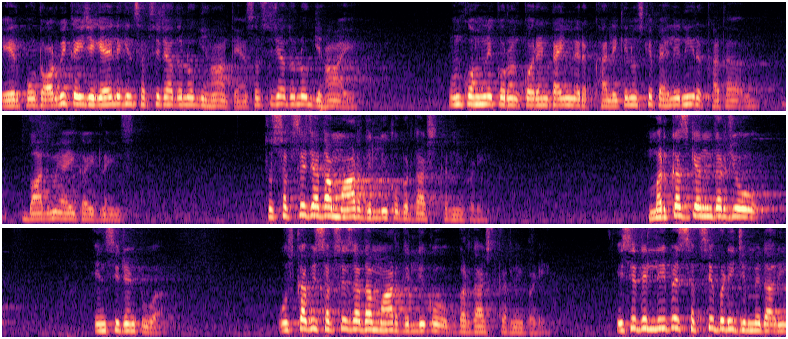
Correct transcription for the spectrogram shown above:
एयरपोर्ट और भी कई जगह है, लेकिन सबसे ज़्यादा लोग यहाँ आते हैं, सबसे ज़्यादा लोग यहाँ आए। उनको हमने क्वारंटाइन में रखा, लेकिन उसके पहले नहीं रखा था, बाद में आई गाइडलाइंस तो सबसे ज़्यादा मार दिल्ली को बर्दाश्त करनी पड़ी। मरकज़ के अंदर जो इंसिडेंट हुआ, उसका भी सबसे ज़्यादा मार दिल्ली को बर्दाश्त करनी पड़ी। इसे दिल्ली पे सबसे बड़ी ज़िम्मेदारी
